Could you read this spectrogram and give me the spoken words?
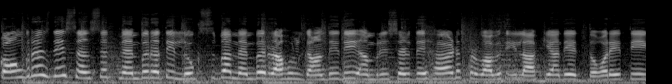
ਕਾਂਗਰਸ ਦੇ ਸੰਸਦ ਮੈਂਬਰ ਅਤੇ ਲੋਕ ਸਭਾ ਮੈਂਬਰ ਰਾਹੁਲ ਗਾਂਧੀ ਦੇ ਅੰਮ੍ਰਿਤਸਰ ਦੇ ਹੜ੍ਹ ਪ੍ਰਭਾਵਿਤ ਇਲਾਕਿਆਂ ਦੇ ਦੌਰੇ ਤੇ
